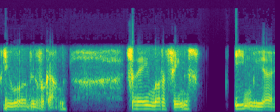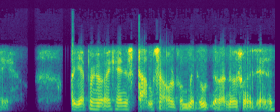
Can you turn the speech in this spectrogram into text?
Fordi hun blevet for gammel. Så det er en, hvor der findes en mere af. Og jeg behøver ikke have en stamtavle på min hund eller noget sådan noget.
